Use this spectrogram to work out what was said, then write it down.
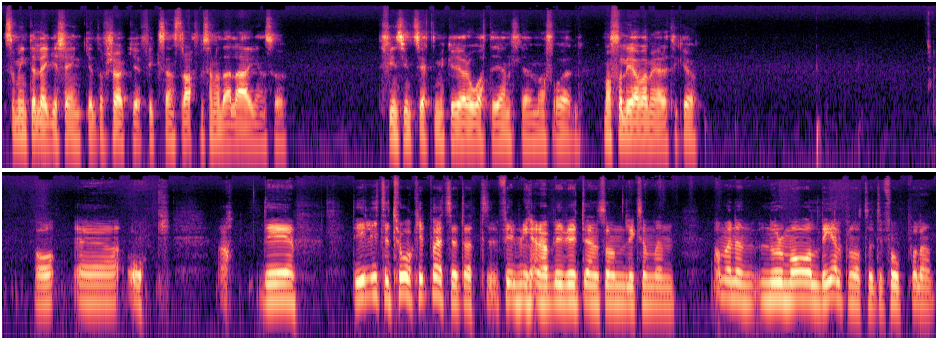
som inte lägger sig enkelt och försöker fixa en straff i sådana där lägen. Så det finns ju inte så jättemycket att göra åt det egentligen. Man får, väl, man får leva med det tycker jag. Ja, eh, och det, det är lite tråkigt på ett sätt att filmningar har blivit en sån liksom en, ja, men en normal del på något sätt i fotbollen.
